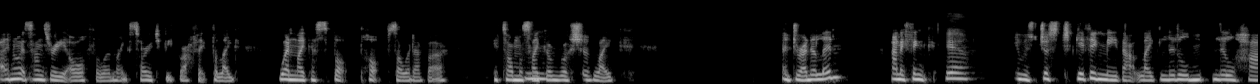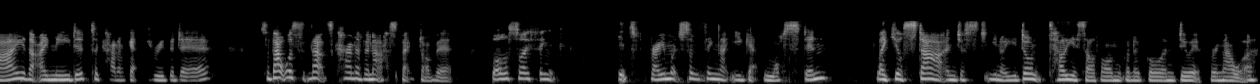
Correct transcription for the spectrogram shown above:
I know it sounds really awful and like sorry to be graphic, but like when like a spot pops or whatever, it's almost like mm. a rush of like adrenaline. And I think Yeah. it was just giving me that like little little high that I needed to kind of get through the day. So that was that's kind of an aspect of it. But also I think it's very much something that you get lost in. Like you'll start and just, you know, you don't tell yourself, oh, I'm going to go and do it for an hour.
